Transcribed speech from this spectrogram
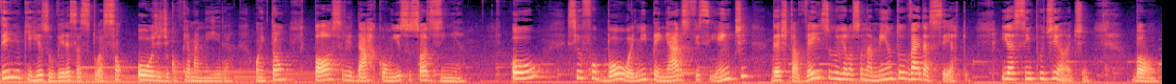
Tenho que resolver essa situação hoje de qualquer maneira, ou então posso lidar com isso sozinha. Ou, se eu for boa e me empenhar o suficiente, Desta vez o relacionamento vai dar certo. E assim por diante. Bom,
